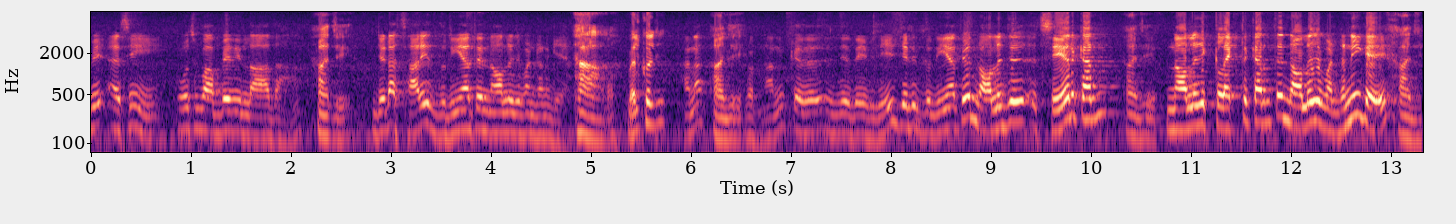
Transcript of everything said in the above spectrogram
ਵੀ ਅਸੀਂ ਉਸ ਬਾਬੇ ਦੀ ਲਾਦ ਹਾਂ ਹਾਂਜੀ। ਜਿਹੜਾ ਸਾਰੀ ਦੁਨੀਆ ਤੇ ਨੌਲੇਜ ਵੰਡਣ ਗਿਆ। ਹਾਂ ਬਿਲਕੁਲ ਜੀ। ਹੈਨਾ? ਹਾਂਜੀ। ਗੁਰੂ ਨਾਨਕ ਦੇਵ ਜੀ ਜਿਹੜੀ ਦੁਨੀਆ ਤੇ ਨੌਲੇਜ ਸ਼ੇਅਰ ਕਰਨ ਹਾਂਜੀ। ਨੌਲੇਜ ਕਲੈਕਟ ਕਰਨ ਤੇ ਨੌਲੇਜ ਵੰਡਣੀ ਗਏ। ਹਾਂਜੀ।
